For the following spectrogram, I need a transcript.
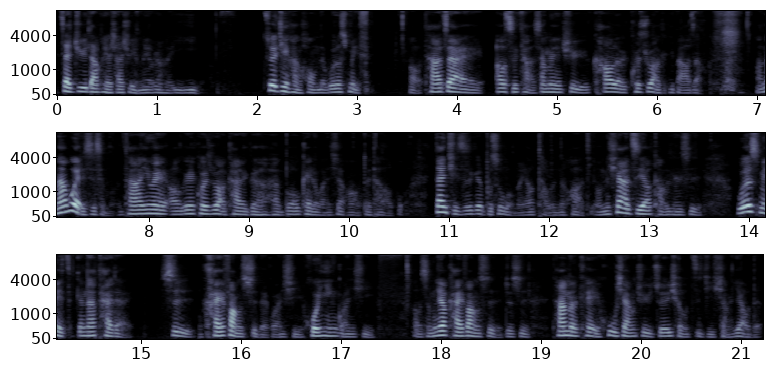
再继续当朋友下去也没有任何意义。最近很红的 Will Smith，哦，他在奥斯卡上面去敲了 Chris Rock 一巴掌，啊，那为的是什么？他因为哦跟 Chris Rock 开了一个很不 OK 的玩笑哦，对他老婆。但其实这个不是我们要讨论的话题，我们下次要讨论的是 Will Smith 跟他太太是开放式的关系，婚姻关系。哦，什么叫开放式？就是他们可以互相去追求自己想要的。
